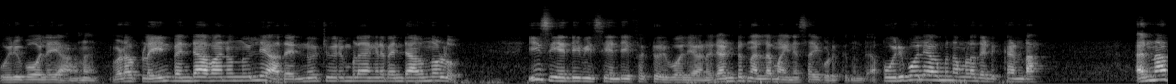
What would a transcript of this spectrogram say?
ഒരുപോലെയാണ്. ഇവിടെ പ്ലെയിൻ ബെൻഡ് ആവാനൊന്നുമില്ല. അത് എന്നൂറ്റി വരുമ്പോഴേ അങ്ങനെ ബെൻഡ് ആവുന്നുള്ളൂ. ഈ C N D B C N D effect ഒരുപോലെയാണ്. രണ്ടും നല്ല മൈനസ് ആയി കൊടുക്കുന്നുണ്ട്. അപ്പൊ ഒരുപോലെ ആകുമ്പോൾ നമ്മൾ അത് എടുക്കണ്ട. എന്നാൽ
